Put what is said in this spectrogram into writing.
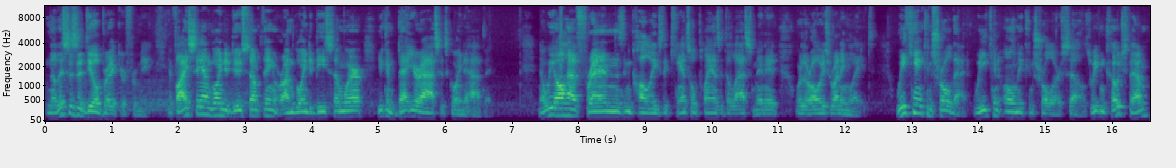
Now, this is a deal breaker for me. If I say I'm going to do something or I'm going to be somewhere, you can bet your ass it's going to happen. Now, we all have friends and colleagues that cancel plans at the last minute or they're always running late. We can't control that. We can only control ourselves. We can coach them,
